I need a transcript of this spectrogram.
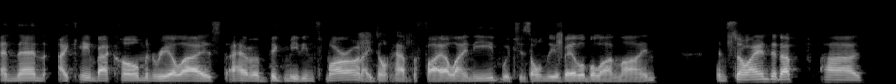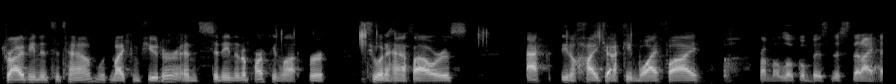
and then I came back home and realized I have a big meeting tomorrow and I don't have the file I need, which is only available online. And so I ended up uh, driving into town with my computer and sitting in a parking lot for two and a half hours, act, you know, hijacking Wi-Fi from a local business that I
